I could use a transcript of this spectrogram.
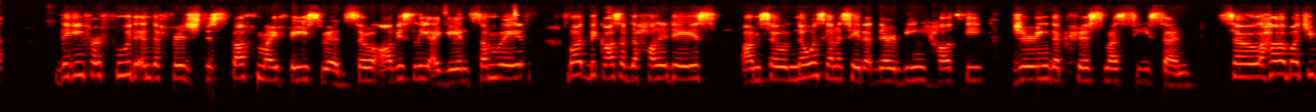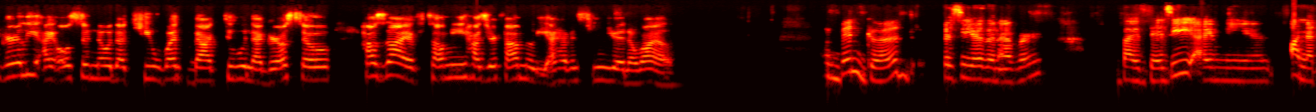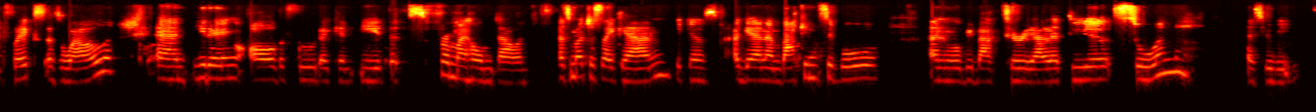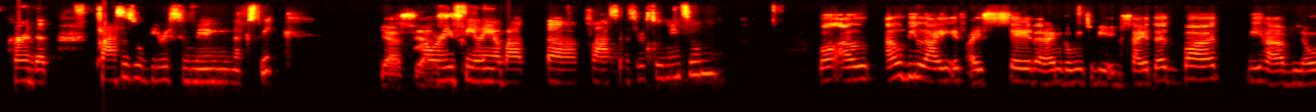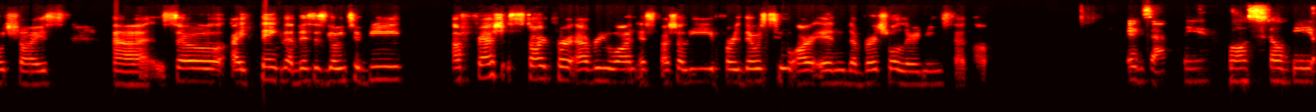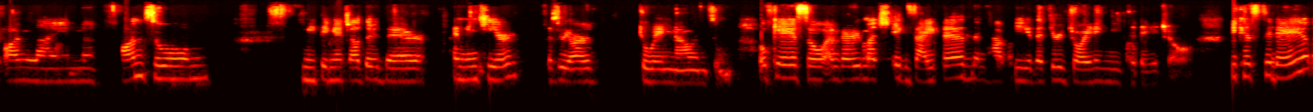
digging for food in the fridge to stuff my face with. So obviously I gained some weight, but because of the holidays, um, so no one's gonna say that they're being healthy during the Christmas season. So how about you, Girlie? I also know that you went back to Negros. So how's life? Tell me, how's your family? I haven't seen you in a while. I've been good, busier than ever by busy, I mean on Netflix as well, and eating all the food I can eat that's from my hometown as much as I can because again I'm back in Cebu and we'll be back to reality soon. As you heard that classes will be resuming next week. Yes, yes. How are you feeling about the classes resuming soon? Well, I'll I'll be lying if I say that I'm going to be excited, but we have no choice uh, so I think that this is going to be a fresh start for everyone, especially for those who are in the virtual learning setup. Exactly. We'll still be online on Zoom, meeting each other there. I mean, here, as we are doing now on Zoom. Okay, so I'm very much excited and happy that you're joining me today, Joe, because today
